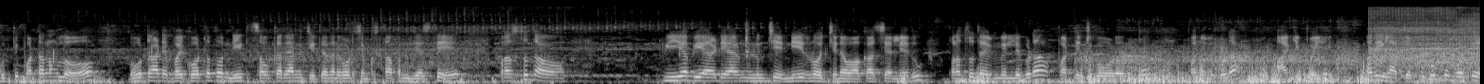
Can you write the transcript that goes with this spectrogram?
గుత్తి పట్టణంలో నూట డెబ్బై కోట్లతో నీటి సౌకర్యాన్ని జితేంద్ర గౌడ్ శంకుస్థాపన చేస్తే ప్రస్తుతం పిఎబిఆర్డీఆర్ నుంచి నీరును వచ్చిన అవకాశాలు లేదు. ప్రస్తుత ఎమ్మెల్యే కూడా పట్టించుకోవడంతో తగ్గిపోయాయి మరి ఇలా చెప్పుకుంటూ పోతే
